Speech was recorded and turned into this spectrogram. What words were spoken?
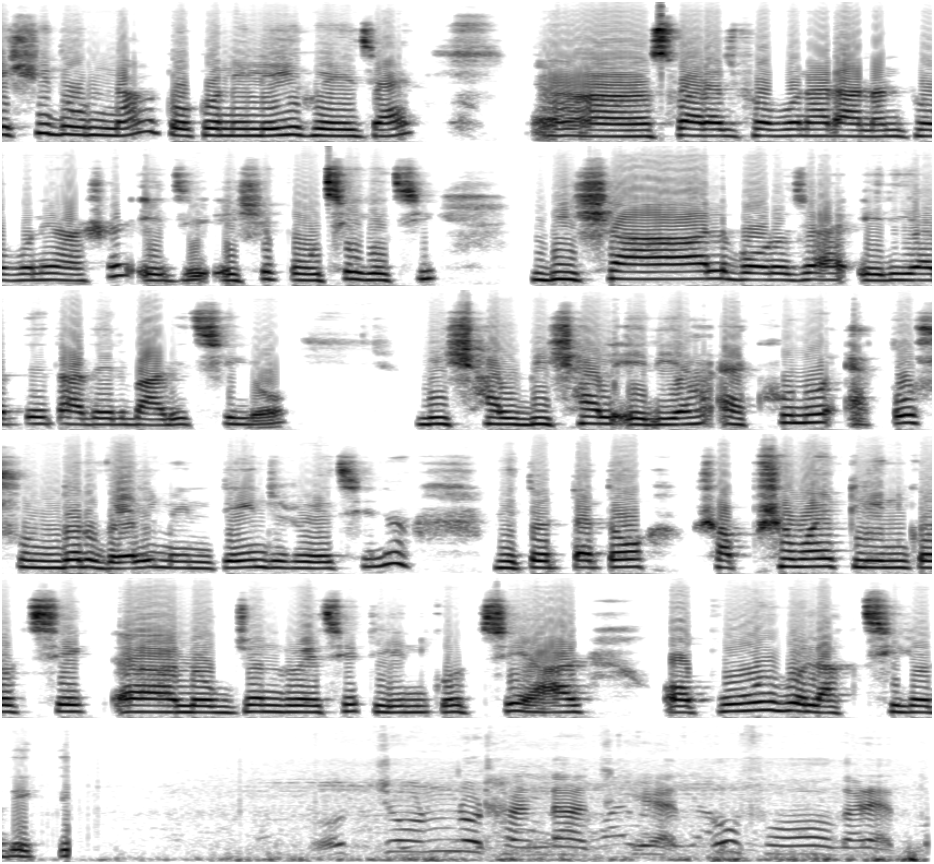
বেশি দূর না, টোটো নিলেই হয়ে যায়। স্বরাজ ভবন আর আনন্দ ভবনে আসার, এই যে এসে পৌঁছে গেছি। বিশাল বড় যা এরিয়াতে তাদের বাড়ি ছিল। বিশাল বিশাল এরিয়া। এখনও এত সুন্দর ওয়েল মেনটেন্ড রয়েছে না? ভেতরটা তো সব সময় ক্লিন করছে লোকজন রয়েছে ক্লিন করছে, আর অপূর্ব লাগছিল দেখতে। প্রচণ্ড ঠান্ডা আজকে, এত ফগ আর এত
